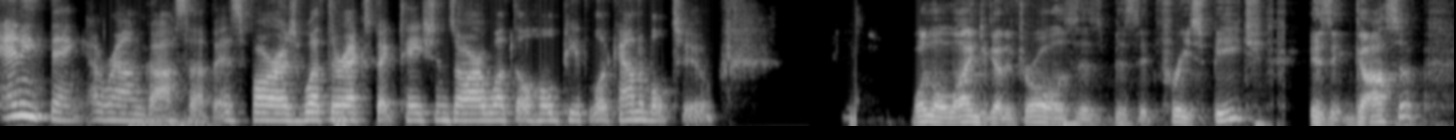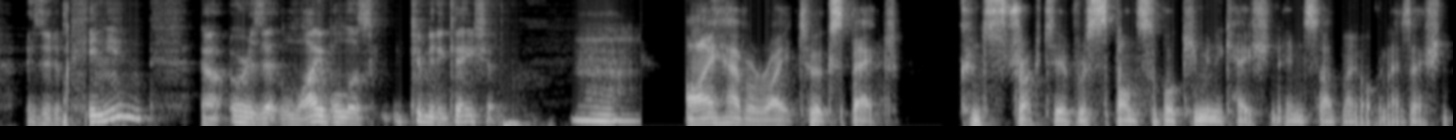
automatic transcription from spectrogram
anything around gossip as far as what their expectations are, what they'll hold people accountable to. One of the lines you got to draw is, is is it free speech? Is it gossip? Is it opinion? Uh, or is it libelous communication? I have a right to expect constructive, responsible communication inside my organization.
